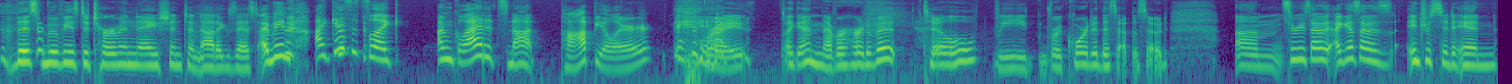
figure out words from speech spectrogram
this movie's determination to not exist. I mean, I guess it's like I'm glad it's not popular. Right. Again, never heard of it till we recorded this episode. Um Cerise, I, I guess I was interested in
